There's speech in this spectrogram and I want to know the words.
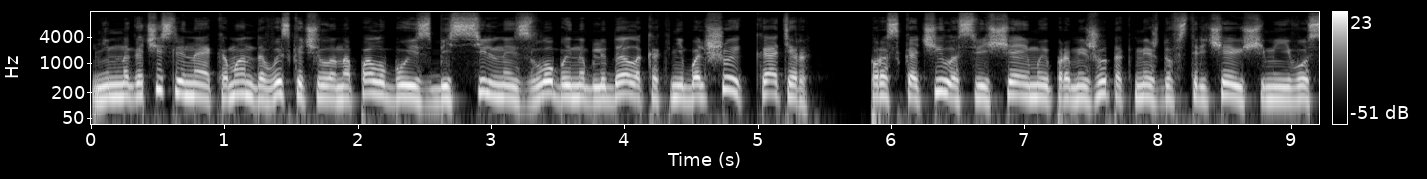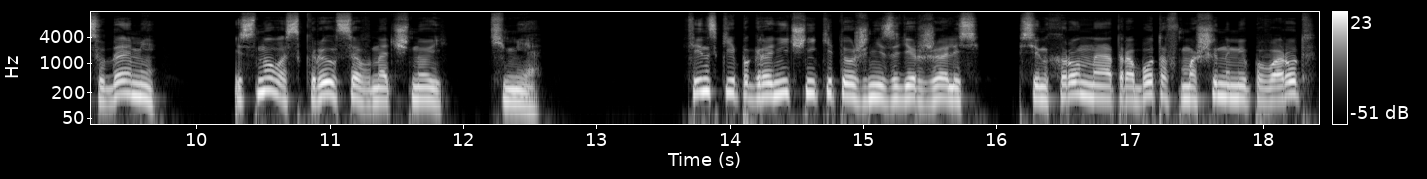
Немногочисленная команда выскочила на палубу и с бессильной злобой наблюдала, как небольшой катер проскочил освещаемый промежуток между встречающими его судами и снова скрылся в ночной тьме. Финские пограничники тоже не задержались. Синхронно отработав машинами поворот,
